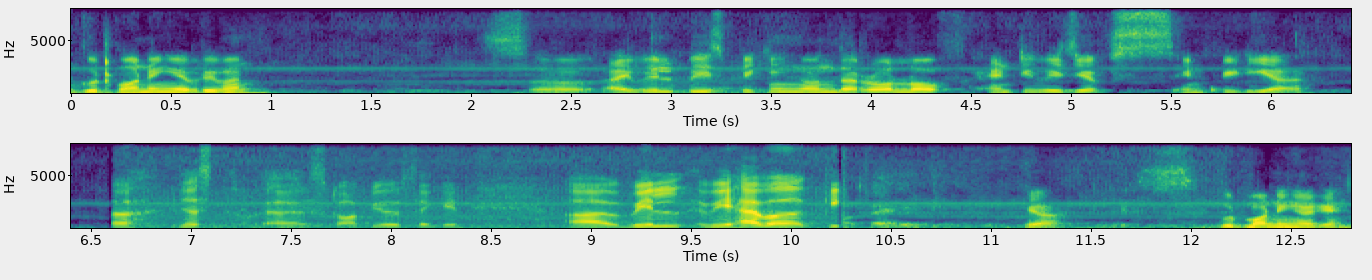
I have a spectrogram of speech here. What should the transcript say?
Good morning, everyone. So, I will be speaking on the role of anti-VEGFs in PDR. Uh, just uh, stop you a second. Uh, we'll we have a key. Yeah, good morning again.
